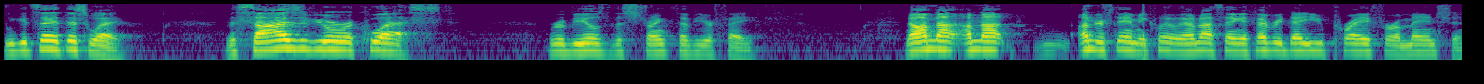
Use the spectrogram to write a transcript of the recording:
You could say it this way the size of your request reveals the strength of your faith. Now, I'm not, I'm not, understand me clearly, I'm not saying if every day you pray for a mansion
